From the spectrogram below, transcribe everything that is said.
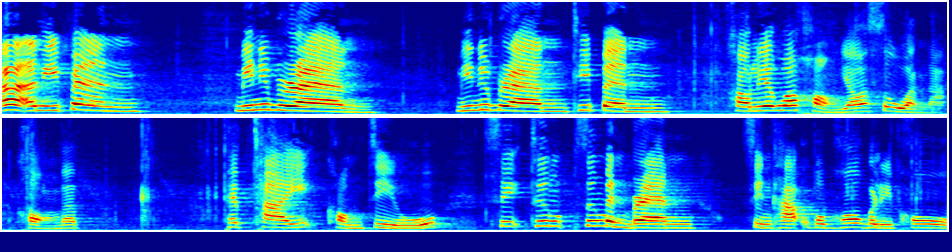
อะอันนี้เป็นมินิแบรนด์มินิแบรนด์ที่เป็นเขาเรียกว่าของย่อส่วนอะของแบบ เพปไทด์ของจิ๋วซึ่งซึ่งเป็นแบรนด์สินค้าอุปโภคบริโภค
